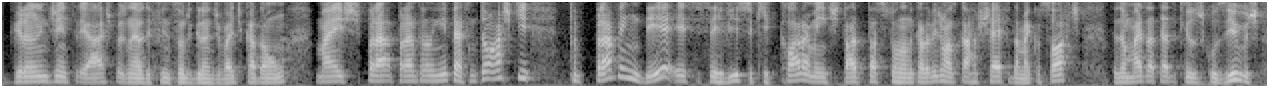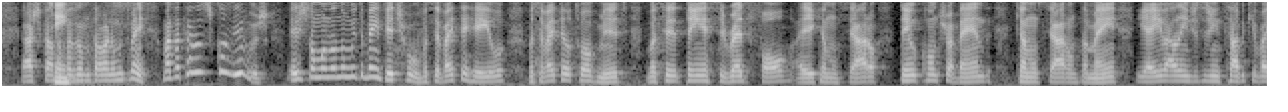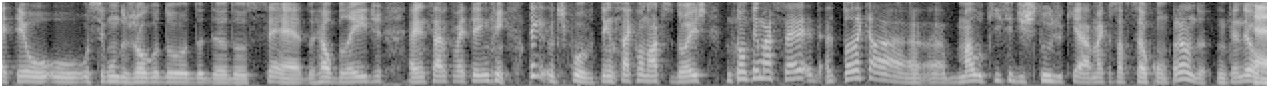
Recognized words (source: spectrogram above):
grande, entre aspas, né? A definição de grande vai de cada um, mas para entrar no Game Pass. Então eu acho que para vender esse serviço, que claramente está tá se tornando cada vez mais o carro-chefe da Microsoft, entendeu? Mais até do que os exclusivos, eu acho que ela está fazendo um trabalho muito bem. Mas até nos exclusivos, eles estão mandando muito bem, porque, tipo, você vai ter Halo, você vai ter o 12 Minutes, você tem esse Redfall aí que anunciaram, tem o Contraband que anunciaram também, e aí, além disso, a gente sabe que vai ter o, o, o segundo jogo do, do, do, do, é, do Hellblade, a gente sabe que vai ter, enfim, tem, tipo, tem Psychonauts 2, então tem uma série, toda aquela maluquice de estúdio que a Microsoft saiu comprando, entendeu? É.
